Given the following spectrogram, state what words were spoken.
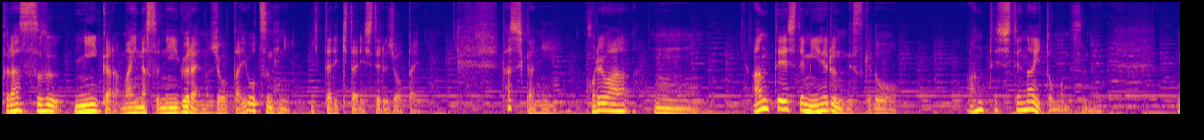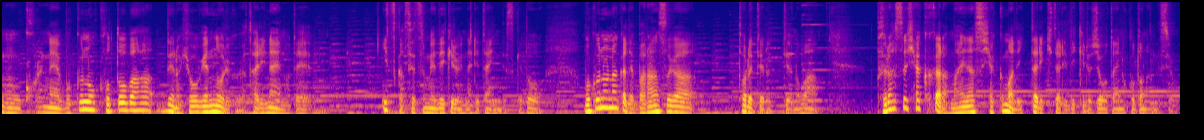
プラス2からマイナス2ぐらいの状態を常に行ったり来たりしてる状態。確かにこれはうん安定して見えるんですけど安定してないと思うんですよね。うん、これね僕の言葉での表現能力が足りないのでいつか説明できるようになりたいんですけど僕の中でバランスが取れてるっていうのはプラス100からマイナス100まで行ったり来たりできる状態のことなんですよ。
